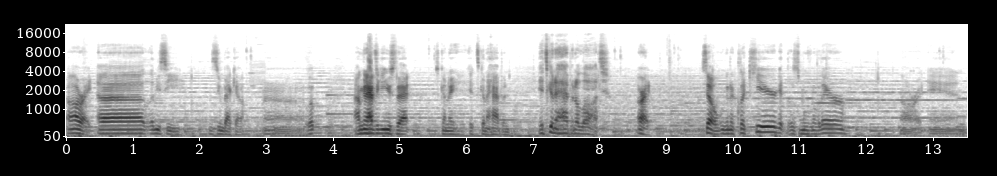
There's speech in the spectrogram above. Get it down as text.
All right. Uh, let me see. Let's zoom back out. Uh. I'm gonna have to get used to that. It's gonna. It's gonna happen. It's gonna happen a lot. All right. So we're gonna click here. Get those moving over there. All right. And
